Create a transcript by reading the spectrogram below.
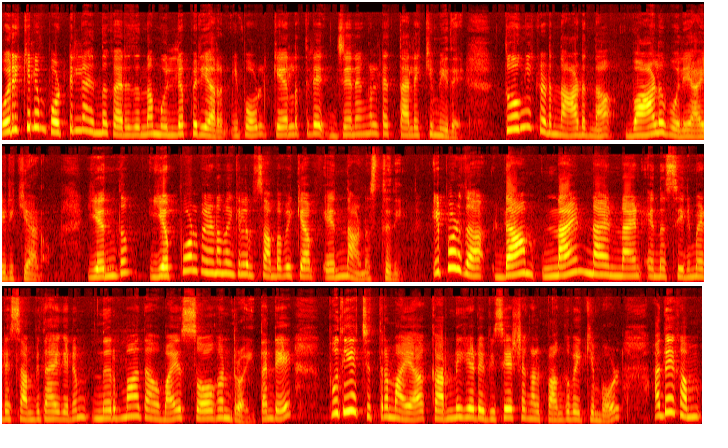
ഒരിക്കലും പൊട്ടില്ല എന്ന് കരുതുന്ന മുല്ലപ്പെരിയാറും ഇപ്പോൾ കേരളത്തിലെ ജനങ്ങളുടെ തലയ്ക്കുമീതെ തൂങ്ങിക്കിടന്നാടുന്ന തൂങ്ങിക്കിടന്നാടുന്ന വാളുപോലെ ആയിരിക്കുകയാണ് എന്തും എപ്പോൾ വേണമെങ്കിലും സംഭവിക്കാം എന്നാണ് സ്ഥിതി. ഇപ്പോഴത്തെ ഡാം നയൻ നയൻ നയൻ എന്ന സിനിമയുടെ സംവിധായകനും നിർമ്മാതാവുമായ സോഹൻ റോയ് തന്റെ പുതിയ ചിത്രമായ കർണികയുടെ വിശേഷങ്ങൾ പങ്കുവയ്ക്കുമ്പോൾ അദ്ദേഹം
